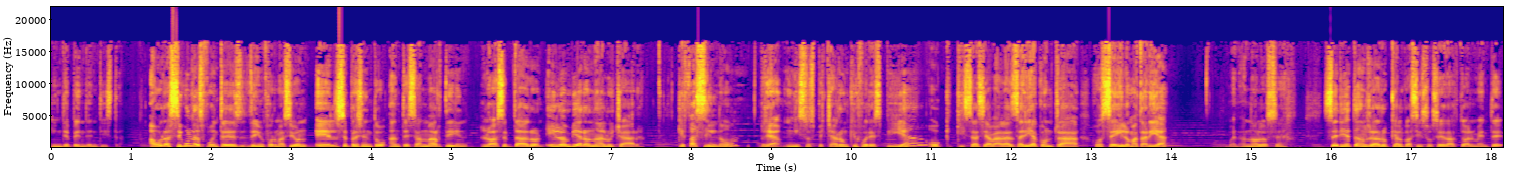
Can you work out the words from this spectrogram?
independentista. Ahora, según las fuentes de información, él se presentó ante San Martín, lo aceptaron y lo enviaron a luchar. Qué fácil, ¿no? O sea, ¿ni sospecharon que fuera espía? ¿O que quizás se abalanzaría contra José y lo mataría? Bueno, no lo sé. Sería tan raro que algo así suceda actualmente.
